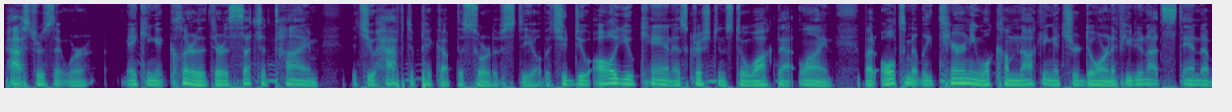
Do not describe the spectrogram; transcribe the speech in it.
Pastors that were making it clear that there is such a mm-hmm. time that you have to mm-hmm. pick up the sword of steel, that you do all you can as Christians to walk that line. But ultimately, mm-hmm. tyranny will come knocking at your door. And if you do not stand up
